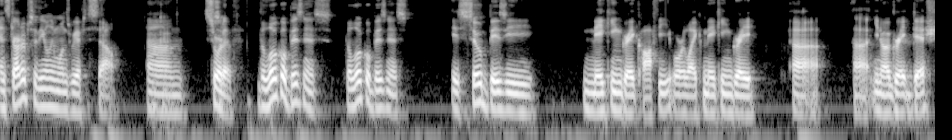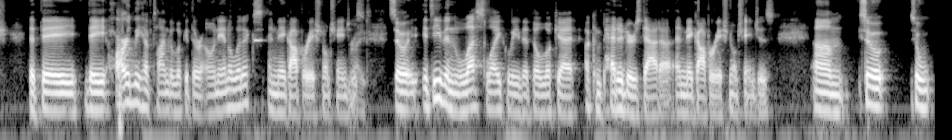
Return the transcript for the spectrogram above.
And startups are the only ones we have to sell. Um, okay. Sort of. The local business, the local business is so busy making great coffee or like making great, uh, uh, you know, a great dish that they they hardly have time to look at their own analytics and make operational changes. Right. So it's even less likely that they'll look at a competitor's data and make operational changes. Um, so so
